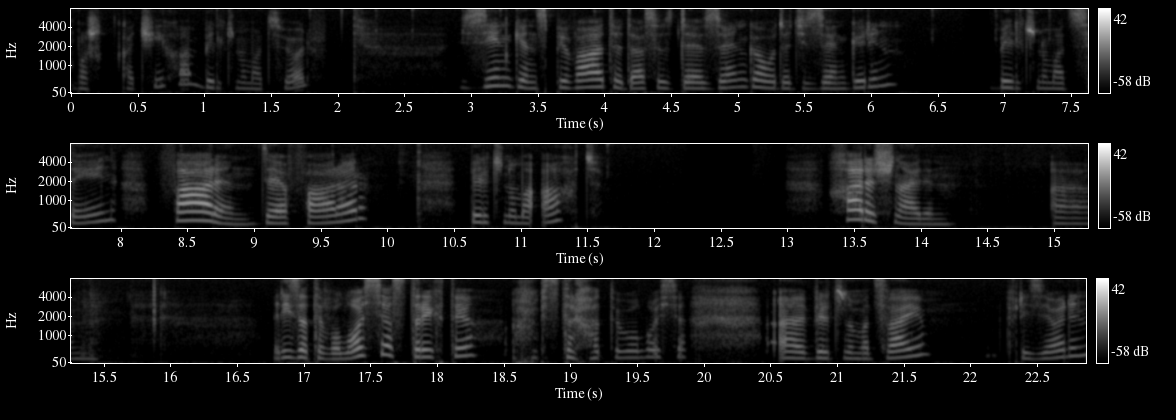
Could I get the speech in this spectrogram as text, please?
або ж ткачиха, Bild Nummer 12. Singen, співати, das ist der Sänger oder die Sängerin, Bild Nummer 10. Fahren, der Fahrer, Bild Nummer 8. Haare schneiden, ем, різати волосся, стригти, підстригати волосся, Е, Bild Nummer 2, Friseurin.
